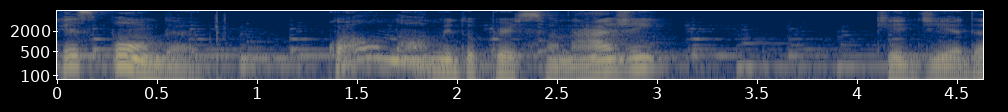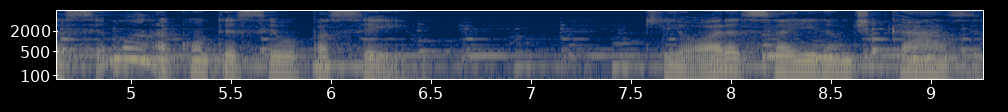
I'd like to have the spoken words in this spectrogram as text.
Responda: qual o nome do personagem? Que dia da semana aconteceu o passeio? Que horas saíram de casa?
